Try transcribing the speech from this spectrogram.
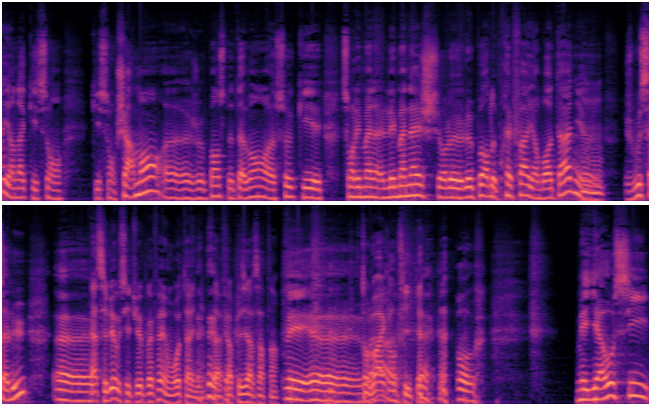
Il y en a qui sont, qui sont charmants. je pense notamment à ceux qui sont les, manèges sur le, port de Préfaille en Bretagne. Mmh. Je vous salue. Ah, c'est bien aussi, tu es préfet en Bretagne. Ça va faire plaisir à certains. Mais Ton voilà. atlantique Mais il y a aussi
